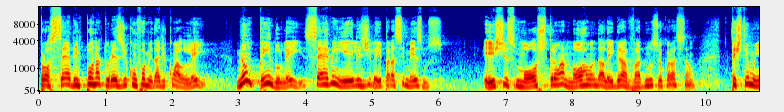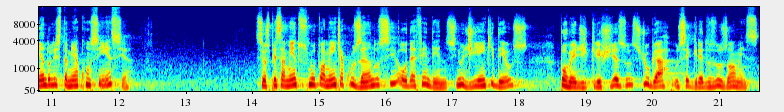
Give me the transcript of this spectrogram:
procedem por natureza de conformidade com a lei, Não tendo lei, servem eles de lei para si mesmos. Estes mostram a norma da lei gravada no seu coração, testemunhando-lhes também a consciência. Seus pensamentos mutuamente acusando-se ou defendendo-se, no dia em que Deus, por meio de Cristo Jesus, julgar os segredos dos homens,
